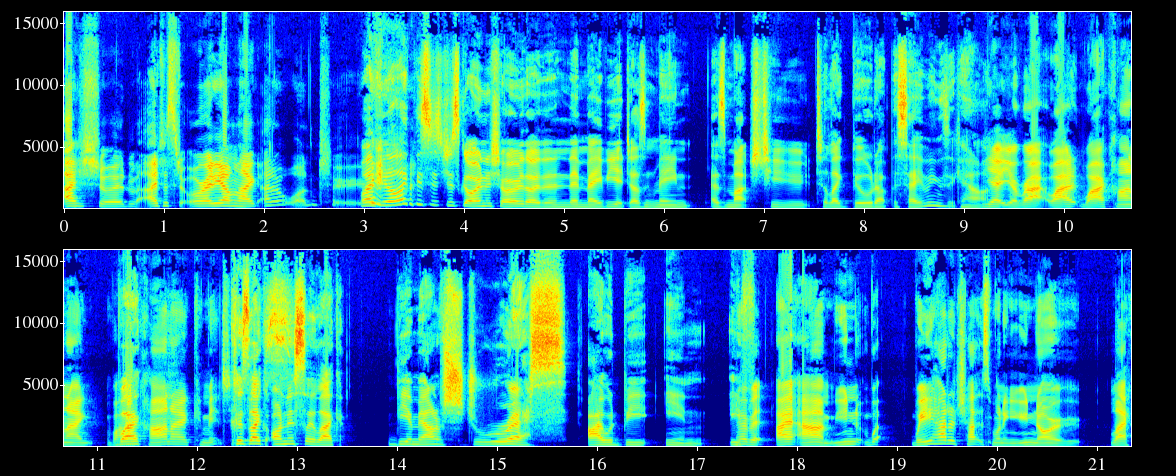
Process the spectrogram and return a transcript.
I should. I just already, I'm like, I don't want to. well, I feel like this is just going to show though then then maybe it doesn't mean as much to you to like build up the savings account. Yeah, you're right. Why why can't I why, Why- can't I commit to Because like honestly, like the amount of stress I would be in if No, but I am. You know, we had a chat this morning. You know, like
